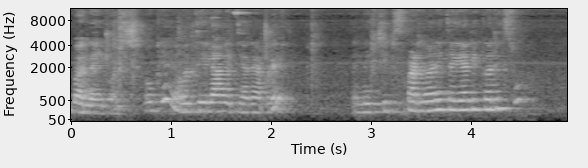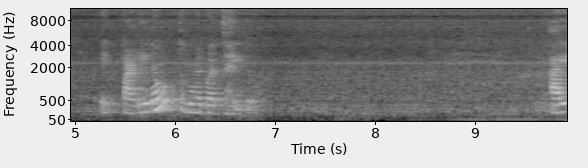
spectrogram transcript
બનાવી હોય છે. ઓકે હવે તેલ આવે ત્યારે આપણે એની ચિપ્સ પાડવાની તૈયારી કરીશું. એક પાડીને હું તમને બતાવી દઉં. હાલ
